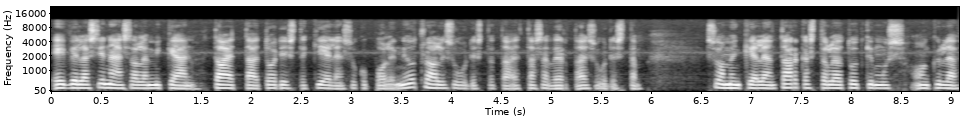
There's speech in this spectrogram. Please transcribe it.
ei vielä sinänsä ole mikään tae tai todiste kielen sukupuolin neutraalisuudesta tai tasavertaisuudesta. Suomen kielen tarkastelu ja tutkimus on kyllä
